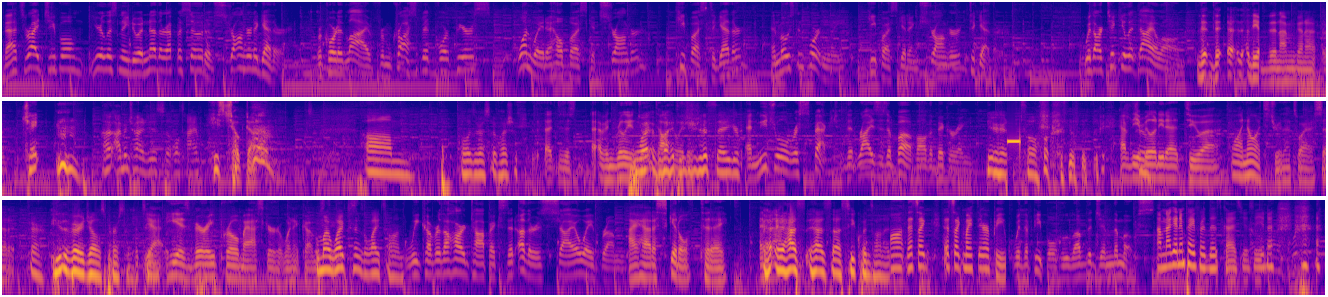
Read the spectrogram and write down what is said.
That's right, Jeeple. You're listening to another episode of Stronger Together, recorded live from CrossFit Fort Pierce. One way to help us get stronger, keep us together, and most importantly, keep us getting stronger together. With articulate dialogue. The, the, uh, the, then I'm gonna. Uh, Change. I, I've been trying to do this the whole time. he's choked up. Um, what was the rest of the question? I just, I've been really enjoyed What, talking what with did you. you just say? You're, And mutual respect that rises above all the bickering. you're an asshole. Have the True. ability to, to uh, well, I know it's true. That's why I said it. Fair. He's a very jealous person. too. Yeah, he is very pro masker when it comes When my wife turns the lights on, We cover the hard topics that others shy away from. I had a Skittle today. It, it has it has uh, sequins on it. Aw, that's like that's like my therapy with the people who love the gym the most. I'm not getting paid for this, guys. Just so you know.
